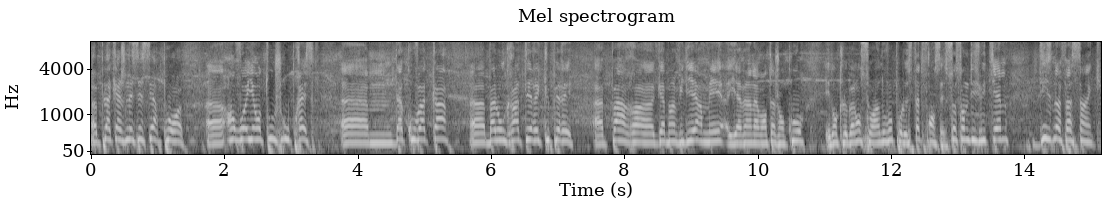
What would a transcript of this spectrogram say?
euh, plaquage nécessaire pour euh, envoyer en touche ou presque euh, Dakuvaka euh, ballon gratté récupéré euh, par euh, Gabin Villiers mais il y avait un avantage en cours. Et donc le ballon sera à nouveau pour le stade français. 78e 19 à 5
